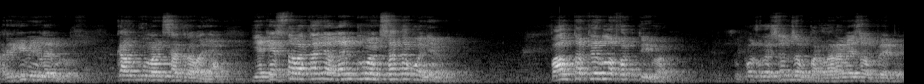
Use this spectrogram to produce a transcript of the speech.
arribi a 1.000 euros, cal començar a treballar. I aquesta batalla l'hem començat a guanyar. Falta fer-la efectiva. Suposo que això ens en parlarà més el PP,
